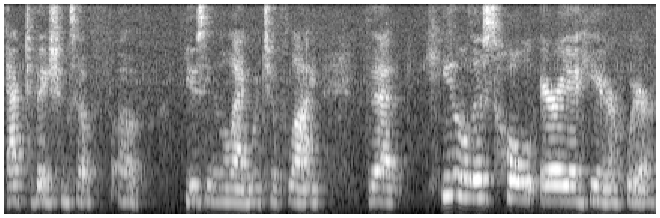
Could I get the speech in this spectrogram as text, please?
activations of, of using the language of light that heal this whole area here where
